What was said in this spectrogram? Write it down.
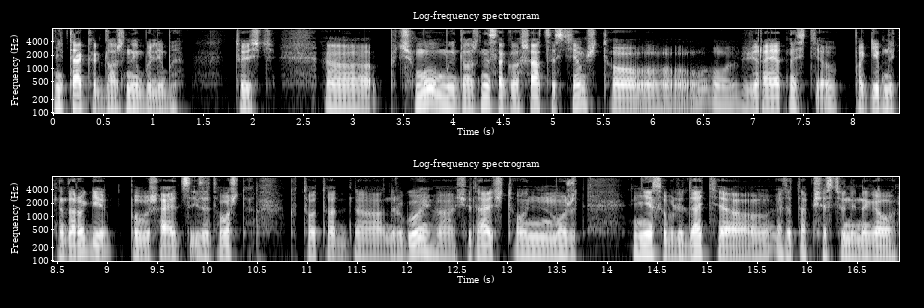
не так, как должны были бы. То есть а, почему мы должны соглашаться с тем, что вероятность погибнуть на дороге повышается из-за того, что кто-то другой считает, что он может не соблюдать этот общественный договор?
